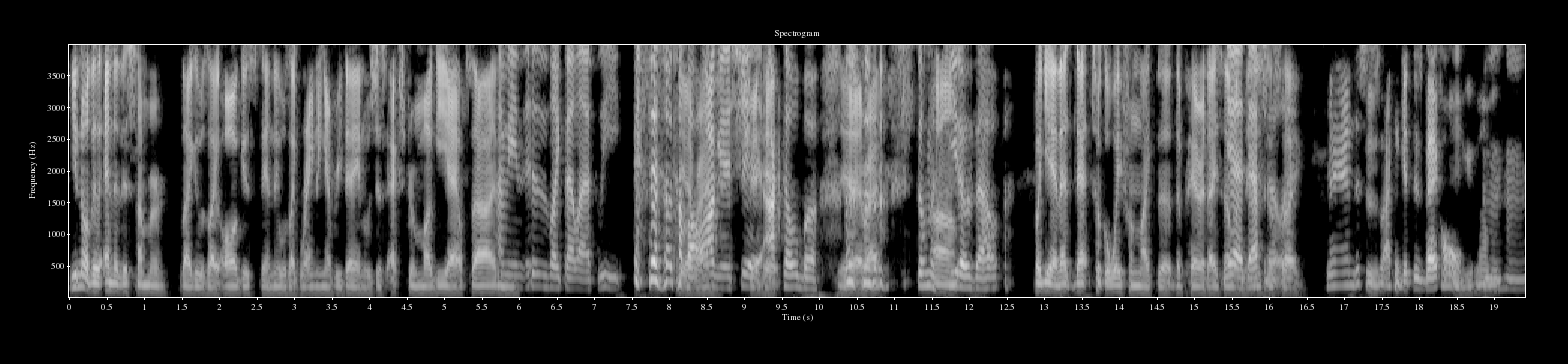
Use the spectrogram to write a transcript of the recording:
you know the end of this summer, like it was like August, and it was like raining every day, and it was just extra muggy outside. I mean, it was like that last week. I'm talking Yeah, about right. August, shit, Shit. October. yeah, right. Still mosquitoes out. But yeah, that that took away from like the the paradise Yeah, element. It's just definitely. like, man, this is I can get this back home. You feel me? hmm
